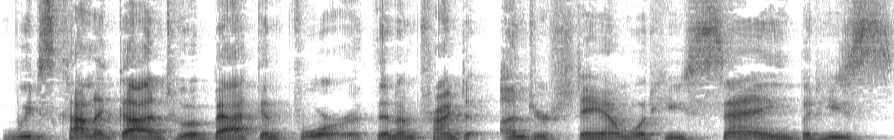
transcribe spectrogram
we just kind of got into a back and forth, and I'm trying to understand what he's saying, but he's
